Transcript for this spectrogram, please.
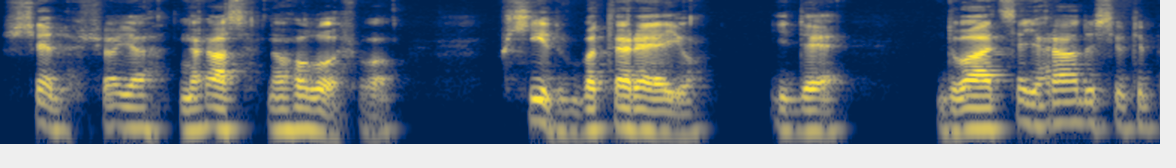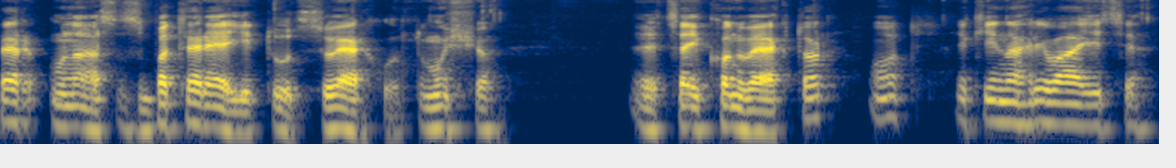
ще, що я не раз наголошував, вхід в батарею йде 20 градусів. Тепер у нас з батареї тут зверху, тому що е, цей конвектор, от, який нагрівається,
